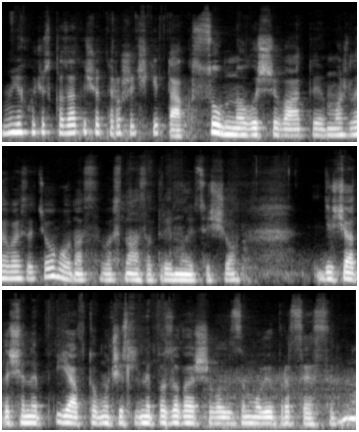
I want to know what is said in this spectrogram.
Ну, я хочу сказати, що трошечки так, сумно вишивати. Можливо, із-за цього у нас весна затримується, що дівчата ще не, я в тому числі не позавершували зимові процеси. Ну,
